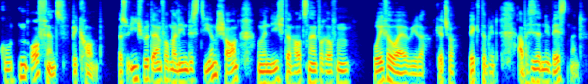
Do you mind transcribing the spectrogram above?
guten Offense bekomme. Also ich würde einfach mal investieren, schauen und wenn nicht, dann haut es einfach auf den Waferwire wieder. Geht schon, weg damit. Aber es ist ein Investment.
